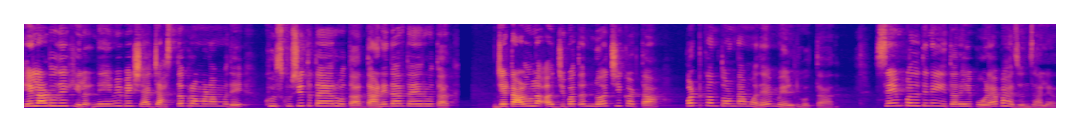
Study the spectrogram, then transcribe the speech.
हे लाडू देखील नेहमीपेक्षा जास्त प्रमाणामध्ये खुसखुशीत तयार होतात दाणेदार तयार होतात जे टाळूला अजिबात न चिकटता पटकन तोंडामध्ये मेल्ट होतात. सेम पद्धतीने इतरही पोळ्या भाजून झाल्यात.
